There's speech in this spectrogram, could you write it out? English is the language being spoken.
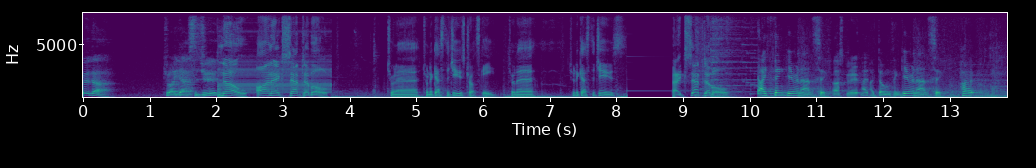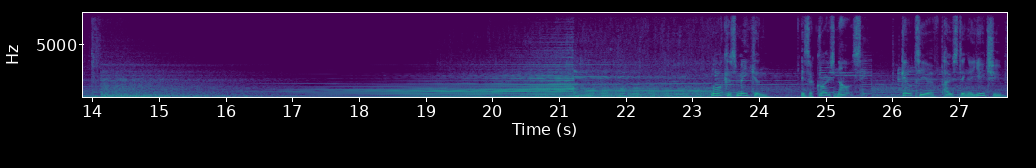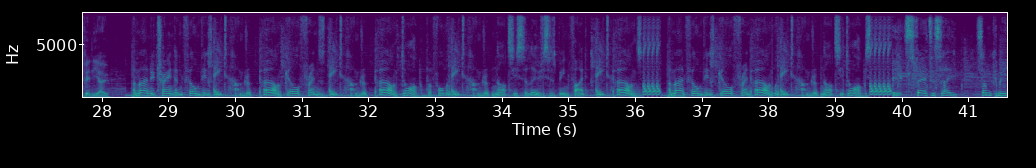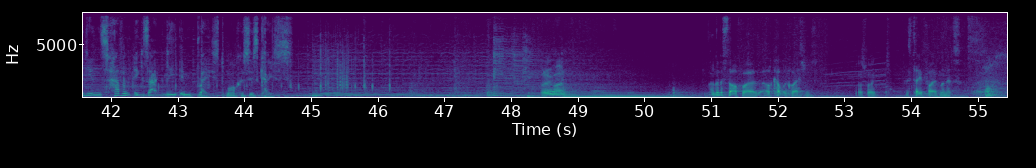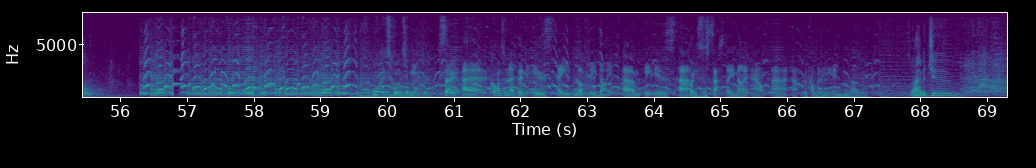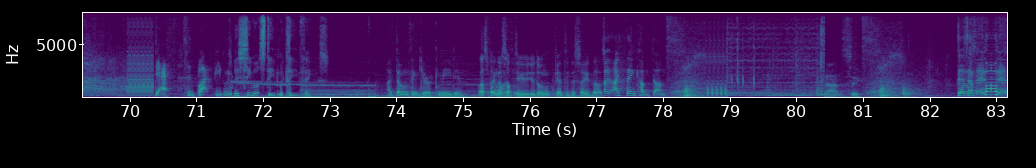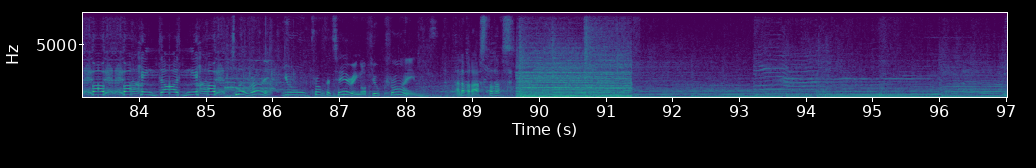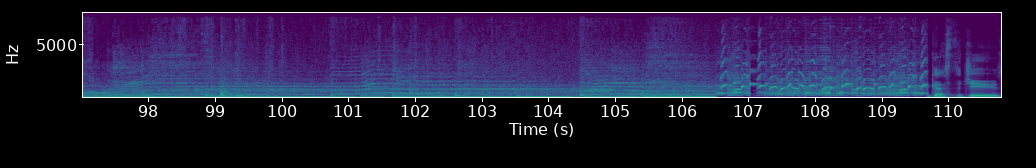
Buddha. Do I gas the Jews? No, unacceptable. Do you wanna do you wanna guess the Jews, Trotsky? Do you wanna do you wanna guess the Jews? Acceptable. I think you're a Nazi. That's great. I don't think you're a Nazi. How? Marcus Meekin is a gross Nazi, guilty of posting a YouTube video A man who trained and filmed his 800 pound girlfriend's 800 pound dog performing 800 Nazi salutes has been fined 8 pounds. A man filmed his girlfriend pound 800 Nazi dogs. It's fair to say some comedians haven't exactly embraced Marcus's case. Right, man. I'm going to start off with a couple of questions. That's fine. Let's take five minutes. What is Quantum Leopard? So, uh, Quantum Leopard is a lovely night. Um, it is uh, it's a Saturday night out uh, at the comedy in London. So I'm a Jew. Death to black people. Let's see what Steve McLeod thinks. I don't think you're a comedian. That's fine. That's up to you. You don't get to decide that. I, I think I'm done. Nazi. There's a fucking dog. It's not right. You're profiteering off your crimes. I never asked for this. Guess the Jews.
